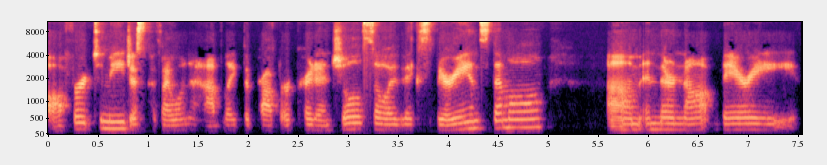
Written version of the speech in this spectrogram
offered to me just because I want to have like the proper credentials. So I've experienced them all. Um, and they're not very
